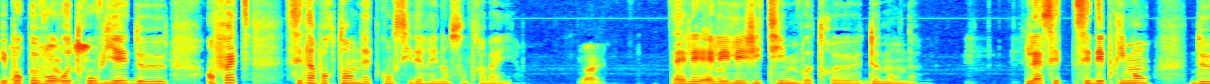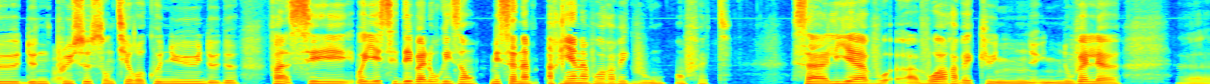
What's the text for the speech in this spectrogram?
Et pour que vous retrouviez de... En fait, c'est important d'être considéré dans son travail. Elle est, elle est légitime, votre demande. Là, c'est déprimant de, de ne plus se sentir reconnu. De, de, enfin, c'est, voyez, c'est dévalorisant. Mais ça n'a rien à voir avec vous, en fait. Ça a lié à, à voir avec une, une nouvelle euh,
